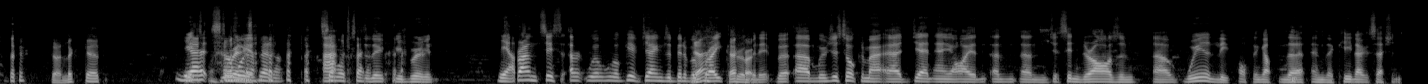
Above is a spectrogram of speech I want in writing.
Does it look good? Yeah, It's it's so much better. So much better. Absolutely brilliant. Yeah. Francis, uh, we'll, we'll give James a bit of a Yeah, break for for a it. minute, but um, we were just talking about uh, Gen AI and, and, and Jacinda Ardern uh, weirdly popping up in the in the keynote sessions.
